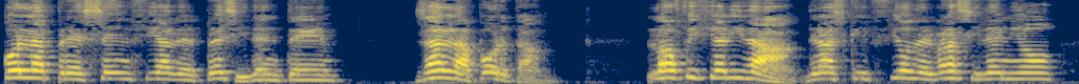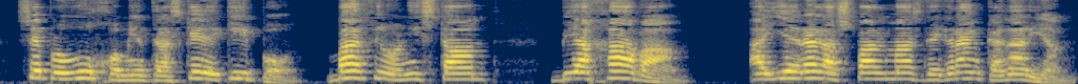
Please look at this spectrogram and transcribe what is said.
con la presencia del presidente Jean Laporta. La oficialidad de la inscripción del brasileño se produjo mientras que el equipo barcelonista viajaba ayer a Las Palmas de Gran Canaria,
